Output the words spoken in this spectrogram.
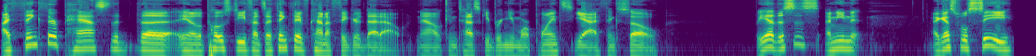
I think they're past the, the you know the post defense. I think they've kind of figured that out. Now, can Teske bring you more points? Yeah, I think so. But yeah, this is. I mean, I guess we'll see.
